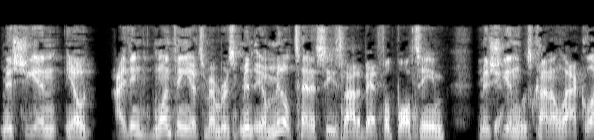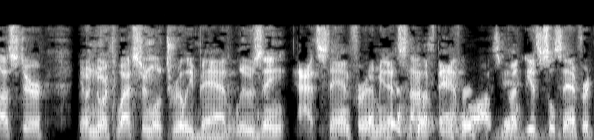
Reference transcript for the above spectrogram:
Michigan, you know, I think one thing you have to remember is, you know, Middle Tennessee is not a bad football team. Michigan yeah. was kind of lackluster. You know, Northwestern looked really bad, losing at Stanford. I mean, it's yeah, not a bad loss, yeah. but it's still Stanford.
